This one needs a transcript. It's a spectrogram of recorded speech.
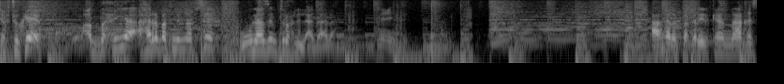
شفتوا كيف الضحية هربت من نفسه ولازم تروح للعدالة نعيم آخر التقرير كان ناقص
